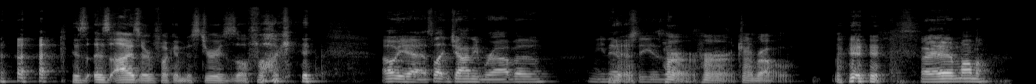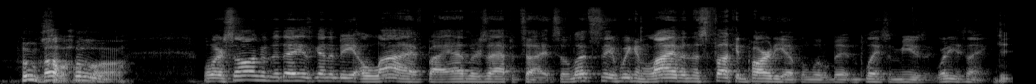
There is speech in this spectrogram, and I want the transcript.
his his eyes are fucking mysterious as all fuck. Oh, yeah. It's like Johnny Bravo. You never Yeah. see his her, her, Johnny Bravo. Hey, mama. Hoo, Ha, ho, ha, hoo. Well, our song of the day is going to be Alive by Adler's Appetite. So let's see if we can liven this fucking party up a little bit and play some music. What do you think?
